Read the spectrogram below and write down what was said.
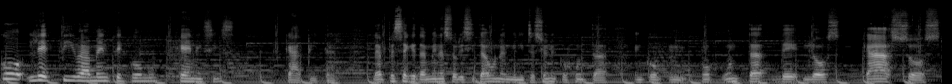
colectivamente como Genesis Capital la empresa que también ha solicitado una administración en conjunta, en, conjunta de los casos.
